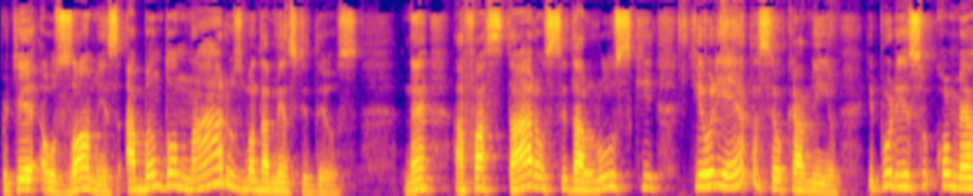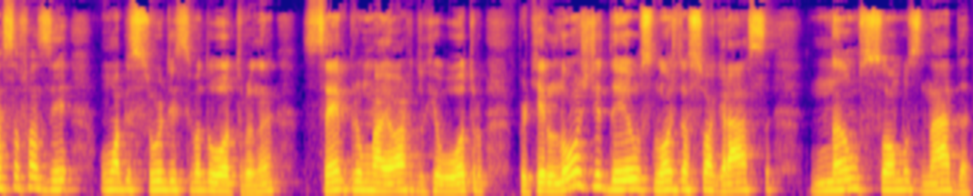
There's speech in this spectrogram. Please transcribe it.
Porque os homens abandonaram os mandamentos de Deus, né? Afastaram-se da luz que, que orienta seu caminho e por isso começa a fazer um absurdo em cima do outro, né? Sempre um maior do que o outro, porque longe de Deus, longe da sua graça, não somos nada,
